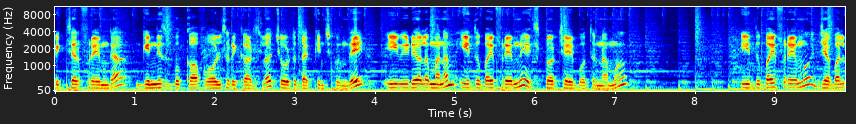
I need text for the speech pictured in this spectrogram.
పిక్చర్ ఫ్రేమ్గా గిన్నిస్ బుక్ ఆఫ్ వరల్డ్స్ రికార్డ్స్లో చోటు దక్కించుకుంది. ఈ వీడియోలో మనం ఈ దుబాయ్ ఫ్రేమ్ని ఎక్స్ప్లోర్ చేయబోతున్నాము. ఈ దుబాయ్ ఫ్రేము జబల్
